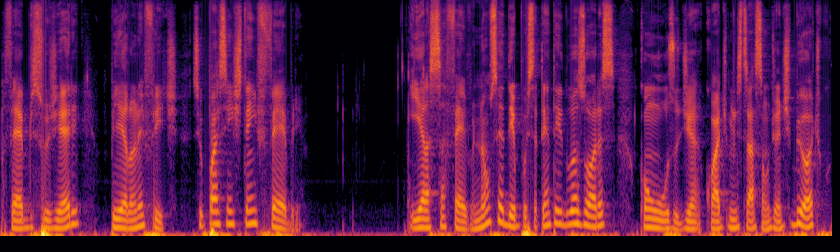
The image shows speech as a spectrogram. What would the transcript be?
Febre sugere pielonefrite. Se o paciente tem febre e essa febre não ceder por 72 horas com o uso de com a administração de antibiótico,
